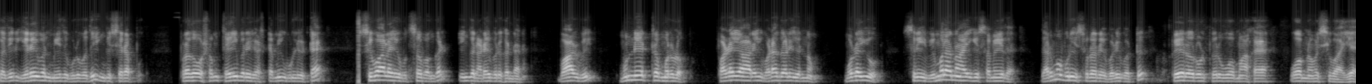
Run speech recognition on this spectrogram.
கதிர் இறைவன் மீது விழுவது இங்கு சிறப்பு. பிரதோஷம் தேய்பிரை அஷ்டமி உள்ளிட்ட சிவாலய உற்சவங்கள் இங்கு நடைபெறுகின்றன. வாழ்வில் முன்னேற்றம் அருளும் பழையாறை வடதளி என்னும் முழையூர் ஸ்ரீ விமலநாயகி சமேத தர்மபுரீஸ்வரரை வழிபட்டு பேரருள் பெறுவோமாக. ஓம் நம சிவாய.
